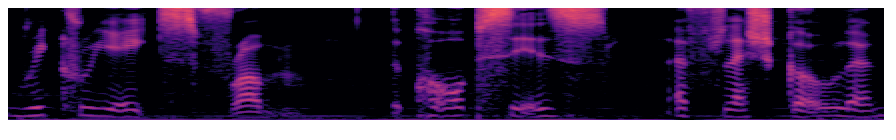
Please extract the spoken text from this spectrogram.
recreates from the corpses a flesh golem,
